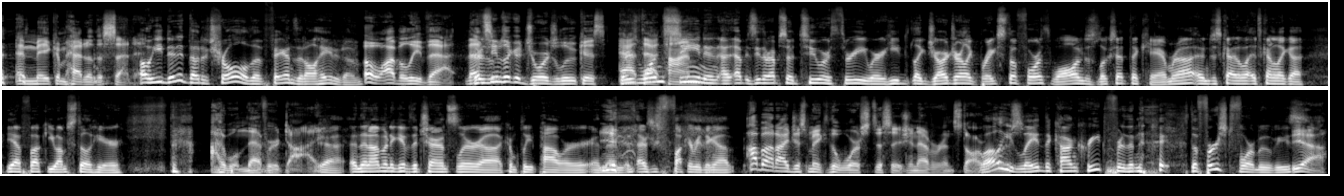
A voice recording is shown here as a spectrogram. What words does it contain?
and make him head of the Senate. Oh, he did it though to troll the fans that all hated him. Oh, I believe that. That There's- seems like a George Lucas There's at that one time. scene in uh, it's either episode two or three where he like Jar Jar like breaks the fourth wall and just looks at the camera and just kind of it's kind of like a yeah fuck you I'm still here I will never die. yeah and then I'm gonna give the Chancellor uh, complete power and then I just fuck everything up. How about I just make the worst decision ever in Star Wars? Well, he Wars? laid the concrete for the the first four movies. yeah.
